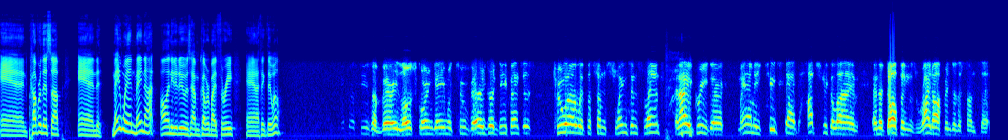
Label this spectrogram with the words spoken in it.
and cover this up and may win, may not. All I need to do is have them covered by three, and I think they will. This is a very low scoring game with two very good defenses. Tua with some swings and slants. And I agree, Derek. Miami keeps that hot streak alive, and the Dolphins right off into the sunset.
